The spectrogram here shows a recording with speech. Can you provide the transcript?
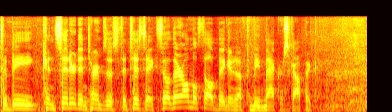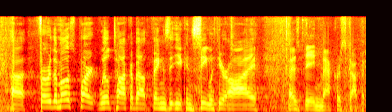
to be considered in terms of statistics. So they're almost all big enough to be macroscopic. Uh, for the most part, we'll talk about things that you can see with your eye as being macroscopic.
